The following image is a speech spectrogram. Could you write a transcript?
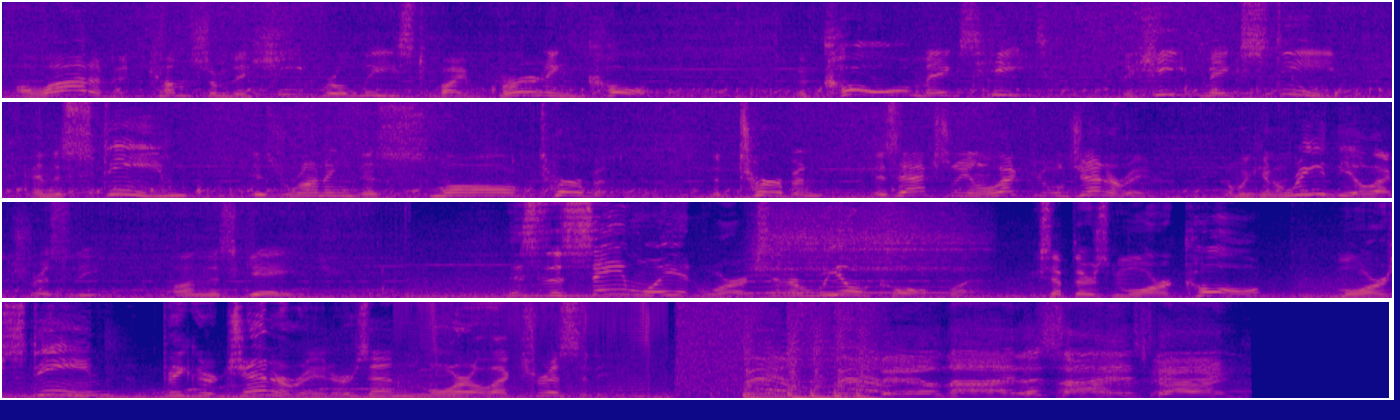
A lot of it comes from the heat released by burning coal. The coal makes heat. The heat makes steam. And the steam is running this small turbine. The turbine is actually an electrical generator. And we can read the electricity on this gauge. This is the same way it works in a real coal plant, except there's more coal, more steam, bigger generators, and more electricity. The Science Guy.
